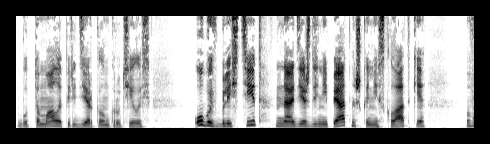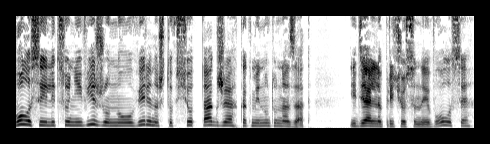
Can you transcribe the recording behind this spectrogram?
будто мало перед зеркалом крутилась. Обувь блестит, на одежде ни пятнышка, ни складки. Волосы и лицо не вижу, но уверена, что все так же, как минуту назад — идеально причесанные волосы,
